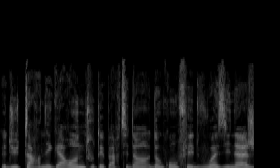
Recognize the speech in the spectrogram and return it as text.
du Tarn-et-Garonne. Tout est parti d'un conflit de voisinage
